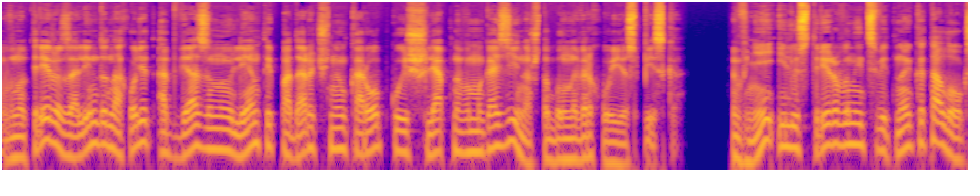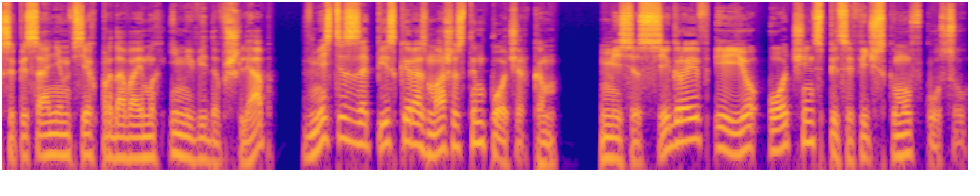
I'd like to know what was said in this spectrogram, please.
Внутри Розалинда находит обвязанную лентой подарочную коробку из шляпного магазина, что был наверху ее списка. В ней иллюстрированный цветной каталог с описанием всех продаваемых ими видов шляп вместе с запиской размашистым почерком «Миссис Сигрейв и ее очень специфическому вкусу».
